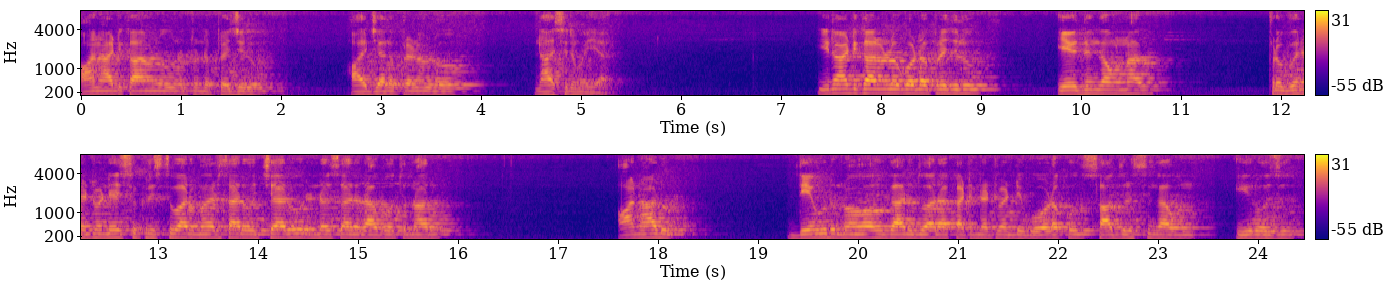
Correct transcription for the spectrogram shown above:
ఆనాటి కాలంలో ఉన్నటువంటి ప్రజలు ఆ జలప్రణంలో నాశనమయ్యారు. ఈనాటి కాలంలో కూడా ప్రజలు ఏ విధంగా ఉన్నారు? ప్రభు అయినటువంటి యేసుక్రీస్తు వారు మొదటిసారి వచ్చారు రెండోసారి రాబోతున్నారు. ఆనాడు దేవుడు నోవాహు గారి ద్వారా కట్టినటువంటి ఓడకు సాదృశ్యంగా ఉన్ ఈరోజు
